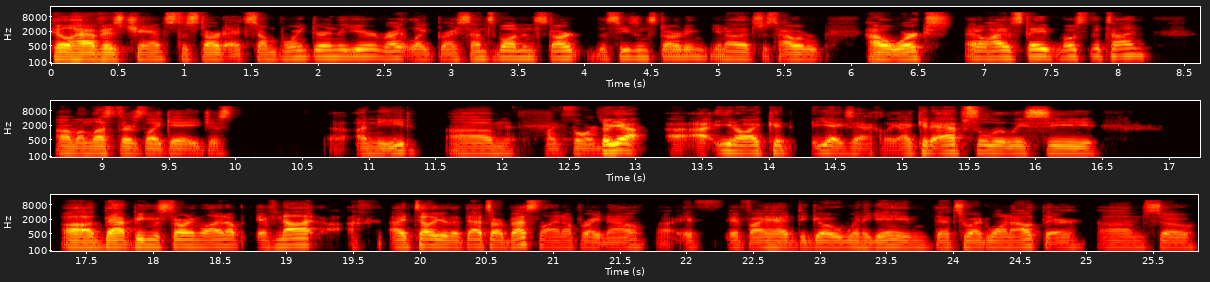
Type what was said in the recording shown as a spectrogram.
he'll have his chance to start at some point during the year, right? Like Brice Sensabaugh didn't start the season starting. You know, that's just how it, how it works at Ohio State most of the time, um, unless there's like a just a need. Um, like Thor. So yeah, I, you know, I could, yeah, exactly. I could absolutely see uh, that being the starting lineup. If not, I tell you that that's our best lineup right now. Uh, if if I had to go win a game, that's who I'd want out there. Um, so,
